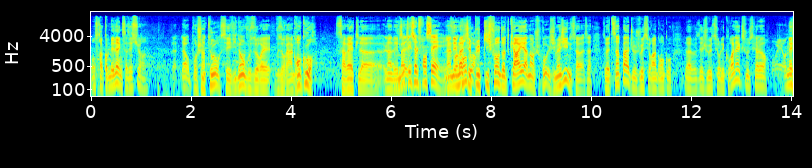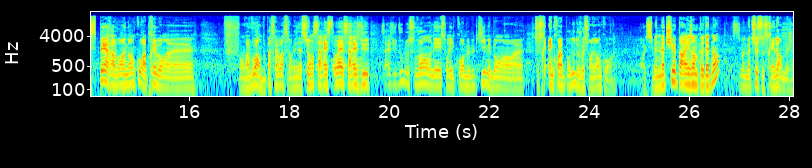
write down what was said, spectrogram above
on, sera comme des dingues, ça c'est sûr. Hein. Là, au prochain tour, c'est évident, vous aurez, vous aurez un grand cours ça va être l'un des Vous matchs. êtes les seuls Français. L'un des matchs les plus kiffants de votre carrière. Non, j'imagine, ça, ça, ça, doit être sympa de jouer sur un grand cours. Là, vous avez joué sur les cours annexes jusqu'alors. Oui, on espère avoir un grand cours. Après, bon, euh, on va voir, on peut pas savoir. C'est l'organisation. Ça reste, ouais, ça reste du, ça reste du double. Souvent, on est sur des cours un peu plus petits, mais bon, euh, ce serait incroyable pour nous de jouer sur un grand cours. Bon, le Simone Mathieu, par exemple, peut-être non? Le Simone Mathieu, ce serait énorme déjà.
